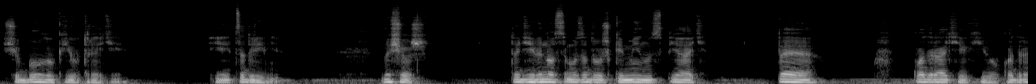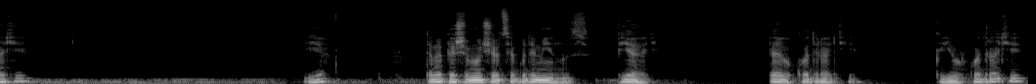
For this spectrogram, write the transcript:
щоб було q в третій. І це дорівнює. Ну що ж, тоді виносимо за мінус 5 p в квадраті q в квадраті. Є. Та ми пишемо, що це буде мінус 5 p в квадраті q в квадраті,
